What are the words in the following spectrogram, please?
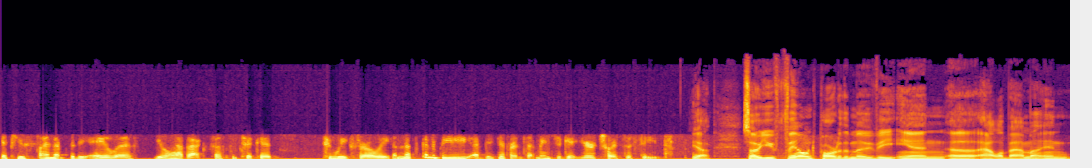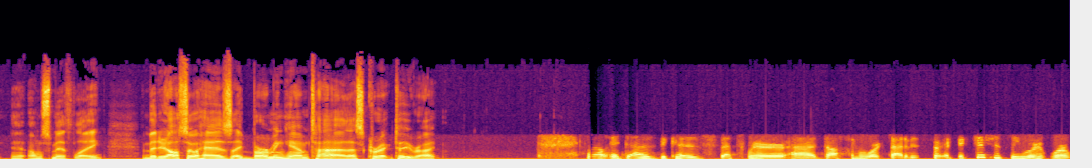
If you sign up for the A list, you'll have access to tickets two weeks early, and that's going to be a big difference. That means you get your choice of seats. Yeah. So you filmed part of the movie in uh, Alabama and uh, on Smith Lake, but it also has a Birmingham tie. That's correct too, right? Well, it does because that's where uh, Dawson worked out of it. Fictitiously, we're we're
